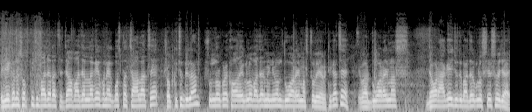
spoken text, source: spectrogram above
এই যে এখানে সব কিছু বাজার আছে যা বাজার লাগে ওখানে এক বস্তা চাল আছে সব কিছু দিলাম সুন্দর করে খাওয়া এগুলো বাজার মিনিমাম দু আড়াই মাস চলে যাবে ঠিক আছে? এবার দু আড়াই মাস যাওয়ার আগেই যদি বাজারগুলো শেষ হয়ে যায়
